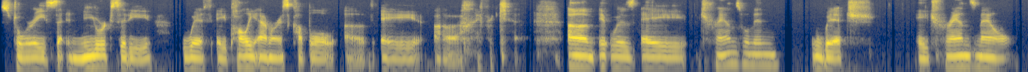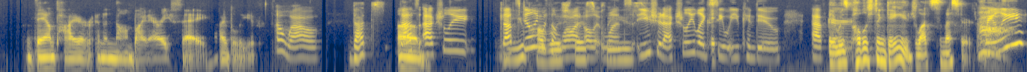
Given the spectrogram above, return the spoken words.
story set in New York City with a polyamorous couple of a uh, I forget. Um, it was a trans woman witch, a trans male vampire, and a non-binary fae, I believe. Oh wow. That's That's Um, actually that's dealing with a lot this, all at once. You should actually like It- see what you can do after It was published in Gage last semester. Really?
